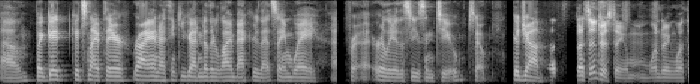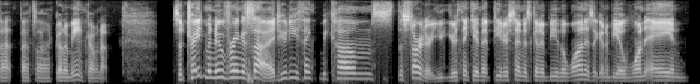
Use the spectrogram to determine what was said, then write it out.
Um, but good good snipe there, Ryan. I think you got another linebacker that same way uh, for uh, earlier the season too. So good job. That's, that's interesting. I'm wondering what that that's uh, going to mean coming up. So trade maneuvering aside, who do you think becomes the starter? You, you're thinking that Peterson is going to be the one. Is it going to be a one A and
